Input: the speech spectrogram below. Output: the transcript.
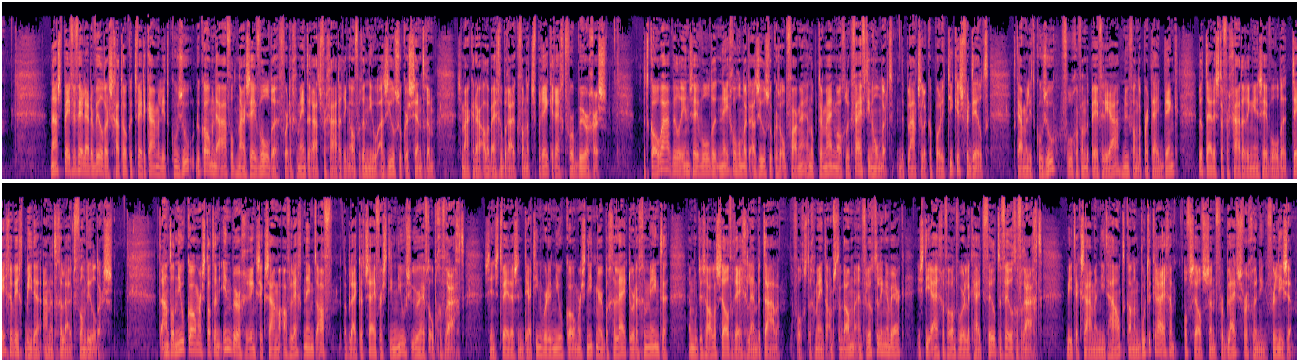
Naast PVV-leider Wilders gaat ook het Tweede Kamerlid Kouzou de komende avond naar Zeewolde voor de gemeenteraadsvergadering over een nieuw asielzoekerscentrum. Ze maken daar allebei gebruik van het spreekrecht voor burgers. Het COA wil in Zeewolde 900 asielzoekers opvangen en op termijn mogelijk 1500. De plaatselijke politiek is verdeeld. Het Kamerlid Kouzou, vroeger van de PvdA, nu van de partij DENK, wil tijdens de vergadering in Zeewolde tegenwicht bieden aan het geluid van Wilders. Het aantal nieuwkomers dat een inburgeringsexamen aflegt neemt af. Dat blijkt uit cijfers die Nieuwsuur heeft opgevraagd. Sinds 2013 worden nieuwkomers niet meer begeleid door de gemeente... en moeten ze alles zelf regelen en betalen. Volgens de gemeente Amsterdam en Vluchtelingenwerk... is die eigen verantwoordelijkheid veel te veel gevraagd. Wie het examen niet haalt kan een boete krijgen... of zelfs zijn verblijfsvergunning verliezen.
